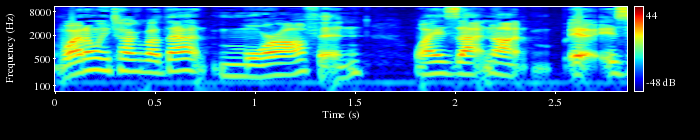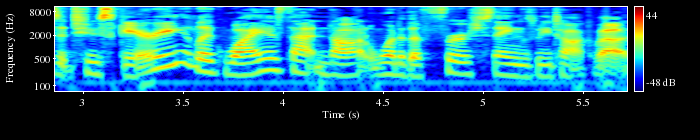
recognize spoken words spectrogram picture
Why don't we talk about that more often? Why is that not, is it too scary? Like, why is that not one of the first things we talk about?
